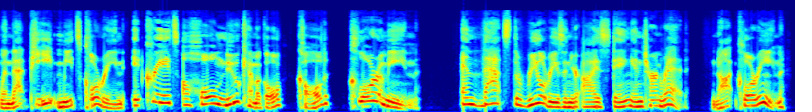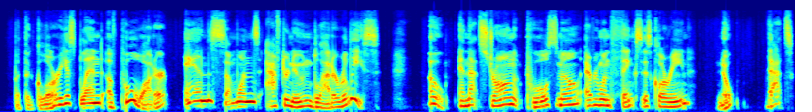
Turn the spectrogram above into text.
When that pee meets chlorine, it creates a whole new chemical called chloramine. And that's the real reason your eyes sting and turn red. Not chlorine, but the glorious blend of pool water and someone's afternoon bladder release. Oh, and that strong pool smell everyone thinks is chlorine? Nope. That's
